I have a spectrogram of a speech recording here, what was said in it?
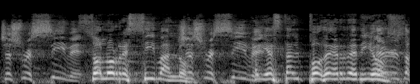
Just receive it. Solo recíbalo. Just receive Ahí it. está el poder de There is Dios. the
